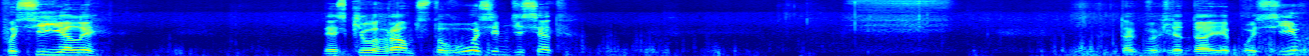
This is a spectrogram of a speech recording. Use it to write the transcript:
Посіяли десь кілограм 180. Так виглядає посів.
